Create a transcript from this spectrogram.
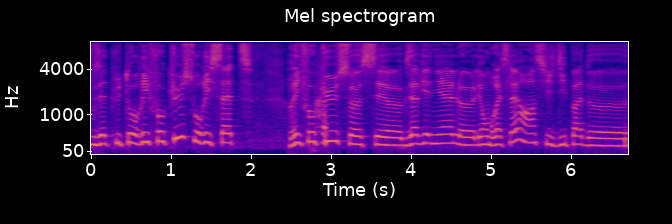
vous êtes plutôt refocus ou reset? Refocus, euh, c'est euh, Xavier Niel, euh, Léon Bressler, hein, si je dis pas de,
